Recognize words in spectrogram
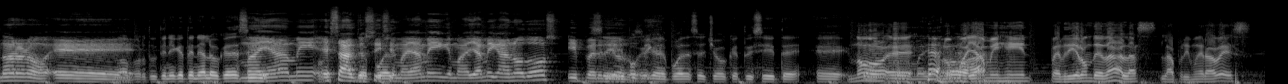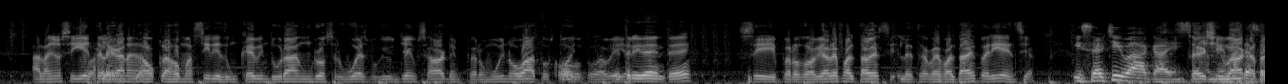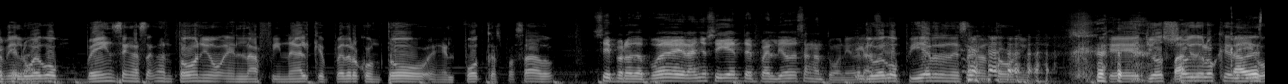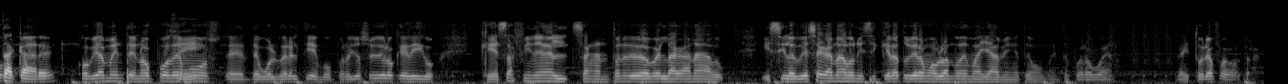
No, no, no. eh, No, pero tú tienes que tener algo que decir. Miami, Porque exacto, sí, después- sí, Miami, Miami ganó dos y perdió Sí, dos. porque que después de ese show que tú hiciste. eh, No, con- con eh, los Medias los Miami Heat perdieron de Dallas la primera vez. Al año siguiente le Correcto. ganan a Oklahoma City de un Kevin Durant, un Russell Westbrook y un James Harden, pero muy novatos coño, todos todavía. Qué tridente, ¿eh? Sí, pero todavía le faltaba, le, le faltaba experiencia. Y Serge Ibaka ahí. Serge También mete a Ibaka Serge también. Luego vencen a San Antonio en la final que Pedro contó en el podcast pasado. Sí, pero después el año siguiente perdió de San Antonio. Y luego pierden en San Antonio. que yo soy de los que Cabe digo, destacar, ¿eh? obviamente no podemos eh, devolver el tiempo, pero yo soy de los que digo que esa final San Antonio debe haberla ganado. Y si lo hubiese ganado, ni siquiera estuviéramos hablando de Miami en este momento. Pero bueno, la historia fue otra.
